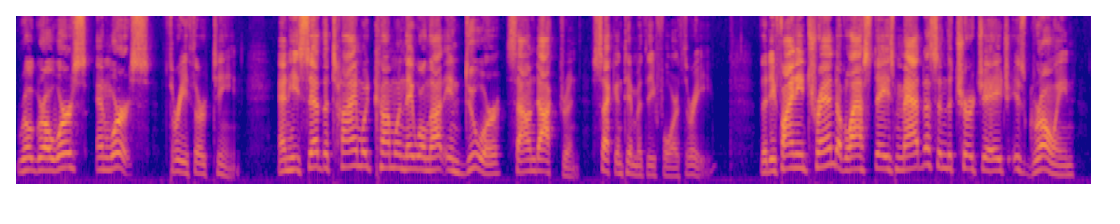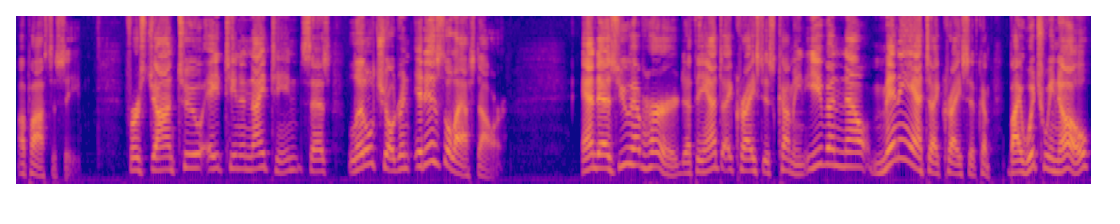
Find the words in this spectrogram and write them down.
will grow worse and worse. 313. And he said the time would come when they will not endure sound doctrine. 2 Timothy 4 3. The defining trend of last days madness in the church age is growing apostasy. 1 John 2 18 and 19 says, Little children, it is the last hour. And as you have heard that the Antichrist is coming, even now many Antichrists have come, by which we know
